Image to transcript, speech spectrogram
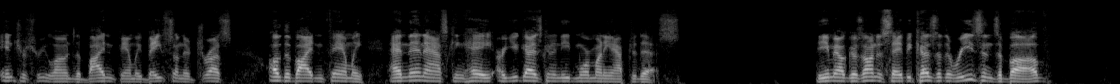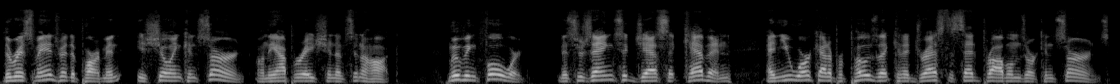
interest free loan to the Biden family based on their trust of the Biden family, and then asking, hey, are you guys going to need more money after this? The email goes on to say, because of the reasons above, the Risk Management Department is showing concern on the operation of Sinohawk. Moving forward, Mr. Zhang suggests that Kevin and you work out a proposal that can address the said problems or concerns.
